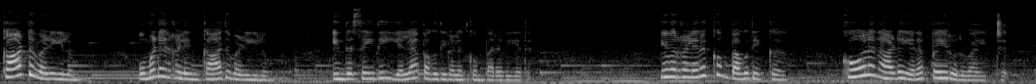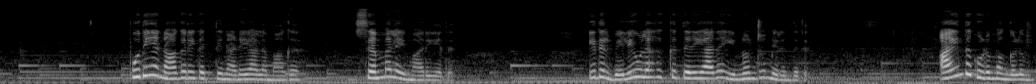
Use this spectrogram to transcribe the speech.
காட்டு வழியிலும் உமணர்களின் காது வழியிலும் இந்த செய்தி எல்லா பகுதிகளுக்கும் பரவியது. இவர்கள் இருக்கும் பகுதிக்கு கோல நாடு என பெயர் உருவாயிற்று. புதிய நாகரிகத்தின் அடையாளமாக செம்மலை மாறியது. இதில் வெளி உலகுக்கு தெரியாத இன்னொன்றும் இருந்தது. ஐந்து குடும்பங்களும்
